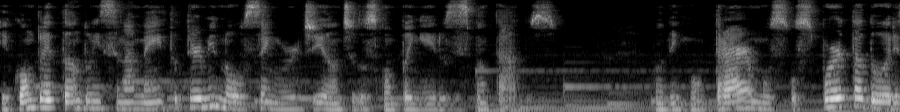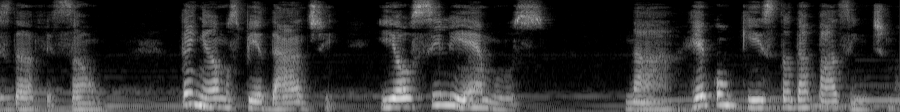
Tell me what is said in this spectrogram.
E completando o ensinamento, terminou o Senhor diante dos companheiros espantados. Quando encontrarmos os portadores da aflição, tenhamos piedade e auxiliemos-los na reconquista da paz íntima.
